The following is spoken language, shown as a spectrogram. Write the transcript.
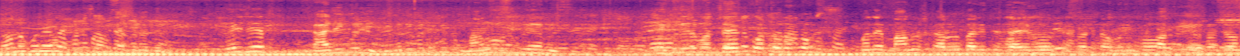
জনগণের একটা সুবিধা করে দেন। এই যে গাড়িগুলি এগুলির মধ্যে কিন্তু মানুষ বের হয়েছে এগুলির মধ্যে কত রকম মানে মানুষ কারোর বাড়িতে যাইব কিছু একটা হইব আত্মীয় স্বজন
